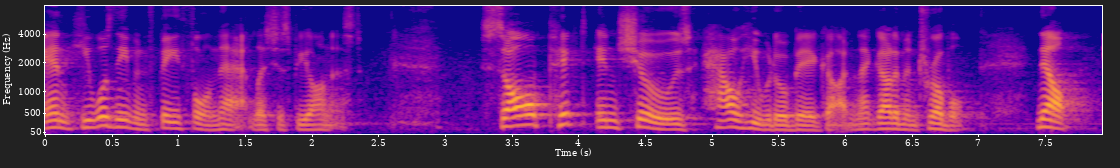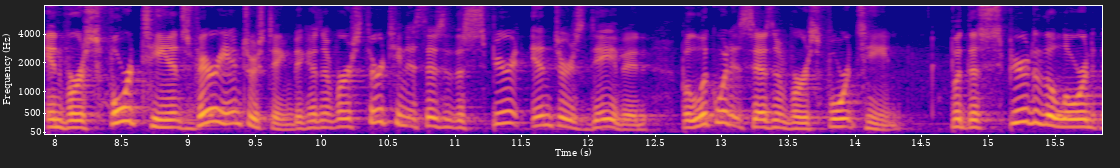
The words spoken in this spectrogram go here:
And he wasn't even faithful in that, let's just be honest. Saul picked and chose how he would obey God, and that got him in trouble. Now, in verse 14, it's very interesting because in verse 13 it says that the Spirit enters David, but look what it says in verse 14. But the Spirit of the Lord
